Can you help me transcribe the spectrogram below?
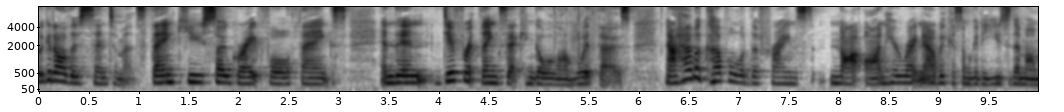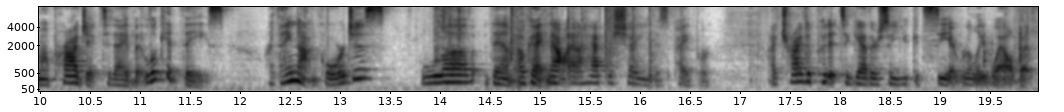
Look at all those sentiments. Thank you, so grateful, thanks. And then different things that can go along with those. Now I have a couple of the frames not on here right now because I'm going to use them on my project today. But look at these. Are they not gorgeous? Love them. Okay, now I have to show you this paper. I tried to put it together so you could see it really well, but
